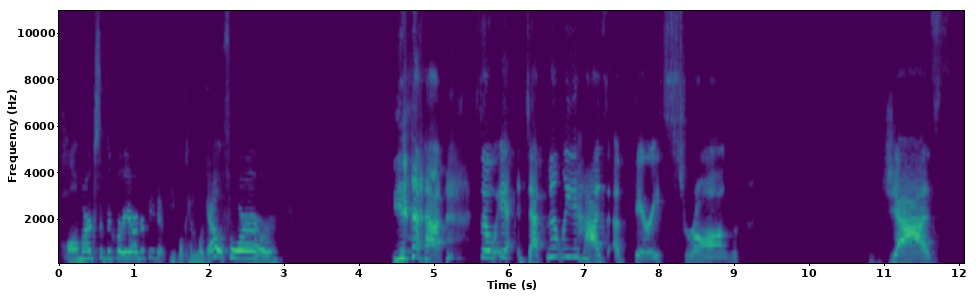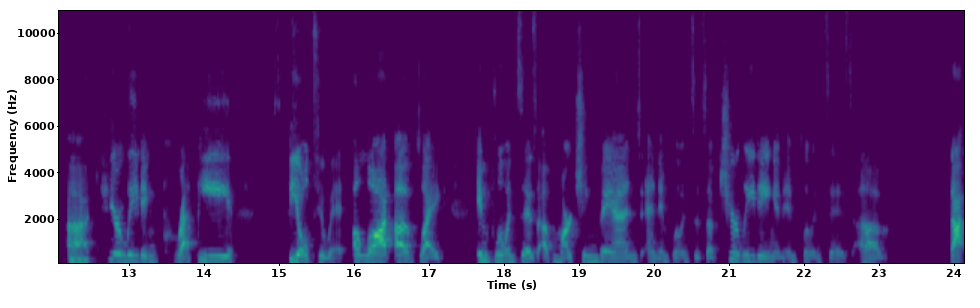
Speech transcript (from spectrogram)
hallmarks of the choreography that people can look out for? Or Yeah. So it definitely has a very strong jazz, uh, cheerleading, preppy feel to it. A lot of like influences of marching band and influences of cheerleading and influences of that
